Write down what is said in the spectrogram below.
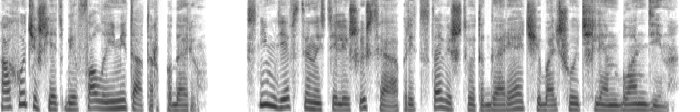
А хочешь, я тебе фалоимитатор подарю? С ним девственности лишишься, а представишь, что это горячий большой член блондина».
